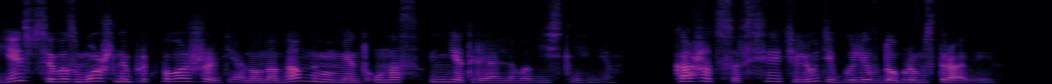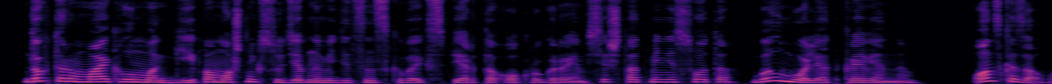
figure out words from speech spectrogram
Есть всевозможные предположения, но на данный момент у нас нет реального объяснения. Кажется, все эти люди были в добром здравии. Доктор Майкл МакГи, помощник судебно-медицинского эксперта округа Рэмси, штат Миннесота, был более откровенным. Он сказал,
